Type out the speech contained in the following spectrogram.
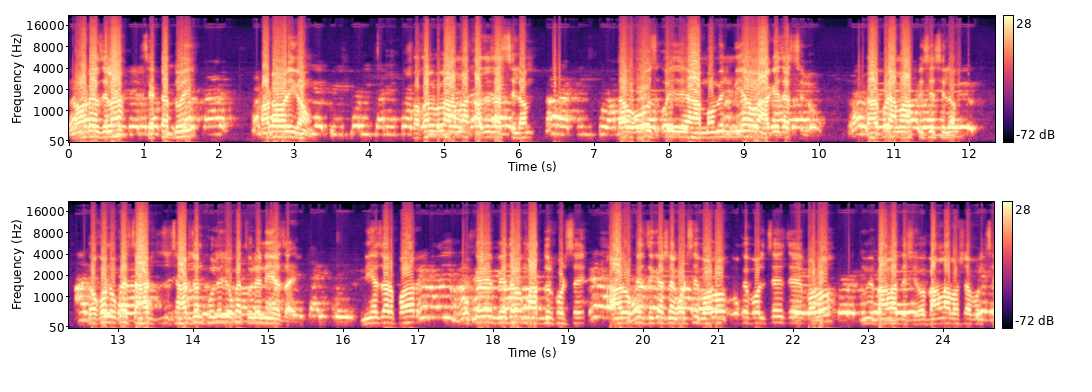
নটা জেলা, সেক্টর দুই পাটাবাড়ি গাঁও। সকালবেলা আমরা কাজে যাচ্ছিলাম। তা ও ওই মমিন মিয়া আগে যাচ্ছিল। তারপরে আমার পিছিয়ে ছিলাম। তখন ওকে চার চারজন পুলিশ ওকে তুলে নিয়ে যায়। নিয়ে যাওয়ার পর ওকে বেধরক মারধর করছে। আর ওকে জিজ্ঞাসা করছে, বলো, ওকে বলছে যে, বলো, তুমি বাংলাদেশি, ও বাংলা ভাষা বলছে।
